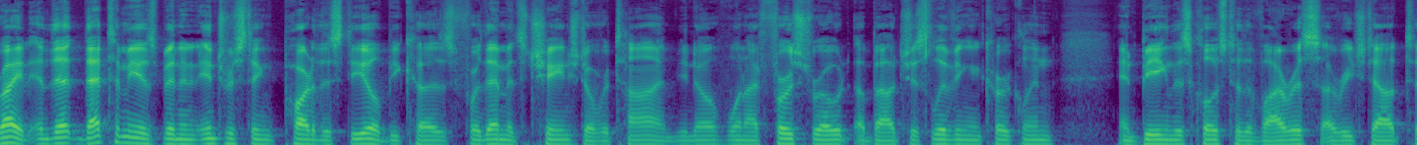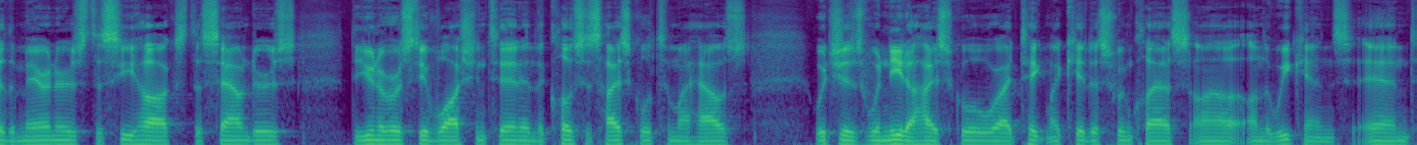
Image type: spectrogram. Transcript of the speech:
Right, and that that to me has been an interesting part of this deal because for them it's changed over time. You know, when I first wrote about just living in Kirkland and being this close to the virus, I reached out to the Mariners, the Seahawks, the Sounders, the University of Washington, and the closest high school to my house, which is Juanita High School, where I take my kid to swim class uh, on the weekends. And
